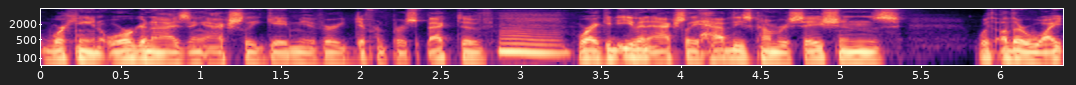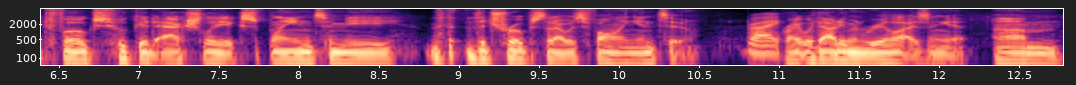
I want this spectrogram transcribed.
working and organizing actually gave me a very different perspective where I could even actually have these conversations with other white folks who could actually explain to me the tropes that I was falling into right. right without even realizing it um,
